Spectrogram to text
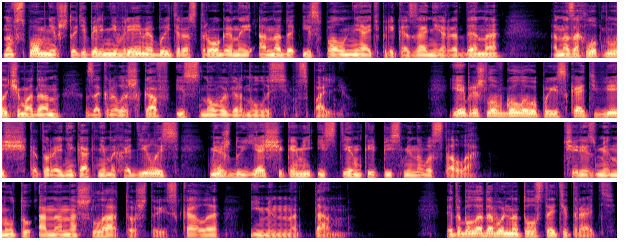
Но вспомнив, что теперь не время быть растроганной, а надо исполнять приказания Родена, она захлопнула чемодан, закрыла шкаф и снова вернулась в спальню. Ей пришло в голову поискать вещь, которая никак не находилась между ящиками и стенкой письменного стола. Через минуту она нашла то, что искала именно там. Это была довольно толстая тетрадь.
